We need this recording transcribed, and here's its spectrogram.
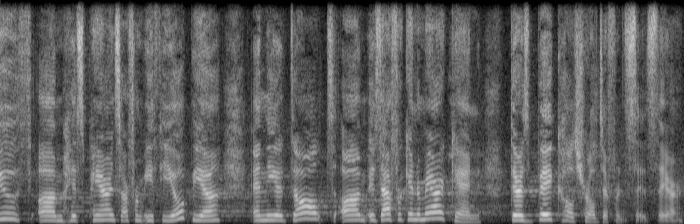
youth, um, his parents are from Ethiopia, and the adult um, is African American. There's big cultural differences there.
